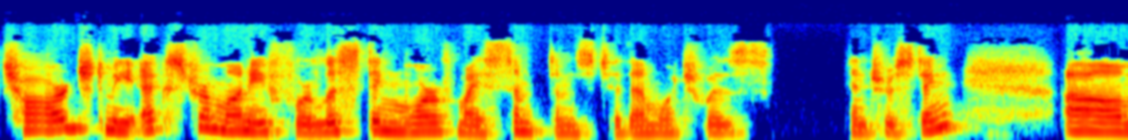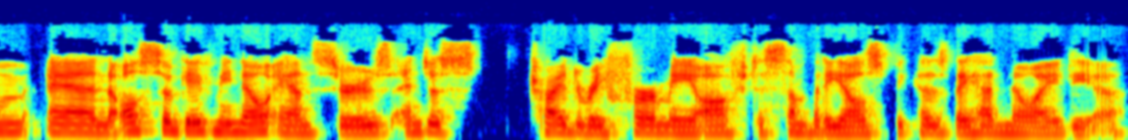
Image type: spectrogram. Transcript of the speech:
charged me extra money for listing more of my symptoms to them, which was interesting, um, and also gave me no answers and just tried to refer me off to somebody else because they had no idea.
